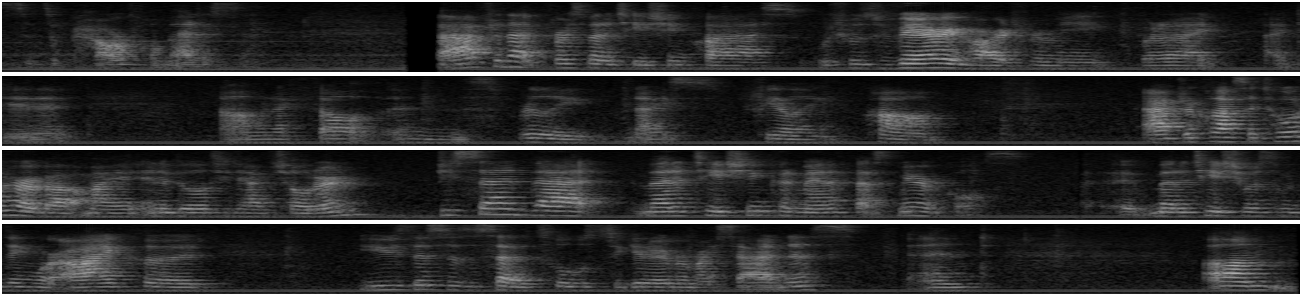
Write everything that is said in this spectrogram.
It's, it's, a powerful medicine. After that first meditation class, which was very hard for me, but I, I did it, um, and I felt in this really nice feeling, calm. After class, I told her about my inability to have children. She said that meditation could manifest miracles. Uh, Meditation was something where I could use this as a set of tools to get over my sadness and um,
